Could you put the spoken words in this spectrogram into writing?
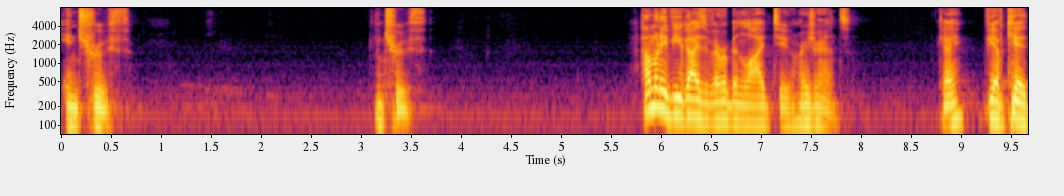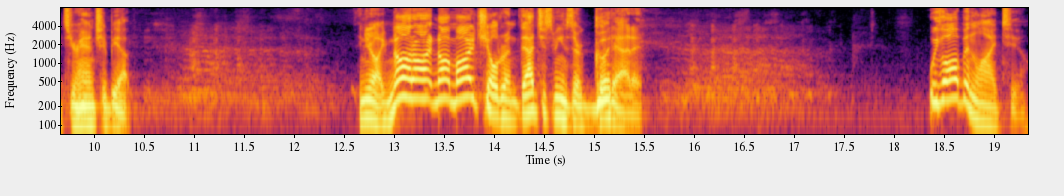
in truth. In truth. How many of you guys have ever been lied to? Raise your hands. Okay? If you have kids, your hand should be up. And you're like, not, not my children. That just means they're good at it. We've all been lied to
